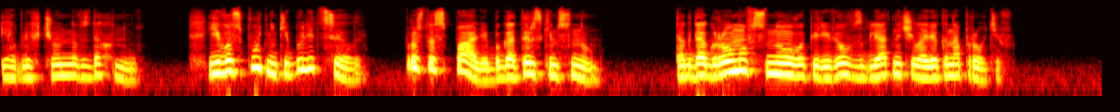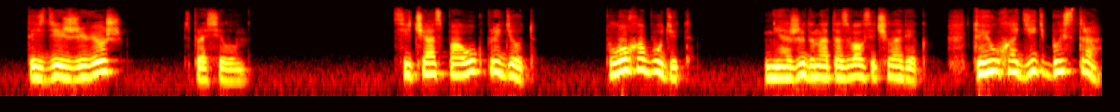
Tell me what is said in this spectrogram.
и облегченно вздохнул. Его спутники были целы, просто спали богатырским сном. Тогда Громов снова перевел взгляд на человека напротив. «Ты здесь живешь?» — спросил он. Сейчас паук придет. плохо будет», — неожиданно отозвался человек. «Ты уходить быстро,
